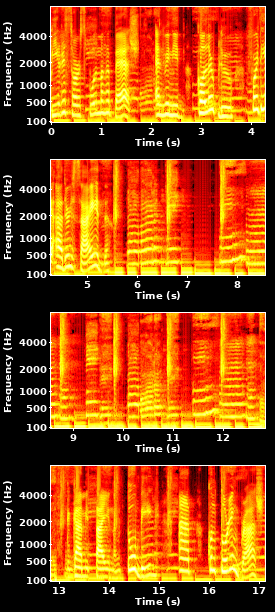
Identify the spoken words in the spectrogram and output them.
Be resourceful mga besh. And we need color blue for the other side. Gagamit tayo ng tubig at contouring brush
